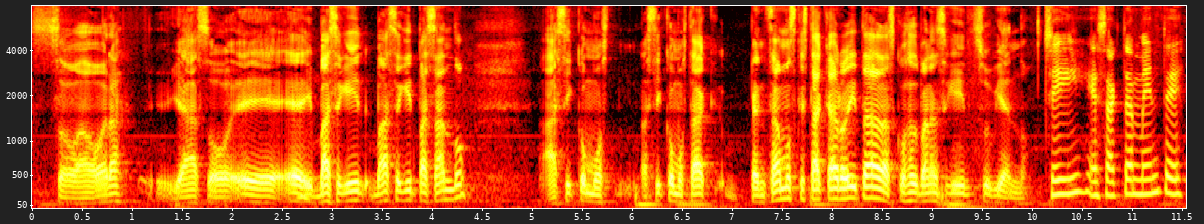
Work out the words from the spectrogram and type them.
So ahora ya so, eh, eh, va a seguir va a seguir pasando así como así como está pensamos que está caro ahorita las cosas van a seguir subiendo sí exactamente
